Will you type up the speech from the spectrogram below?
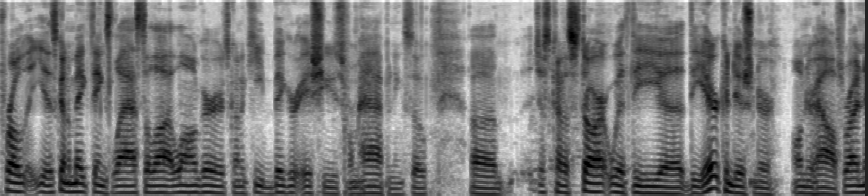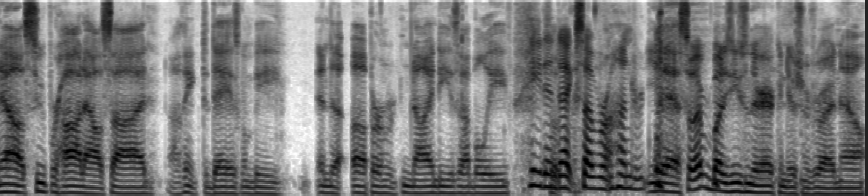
pro, yeah, it's going to make things last a lot longer. It's going to keep bigger issues from happening. So, uh, just kind of start with the uh, the air conditioner on your house. Right now, it's super hot outside. I think today is going to be in the upper 90s, I believe. Heat So- index over 100. yeah, so everybody's using their air conditioners right now.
